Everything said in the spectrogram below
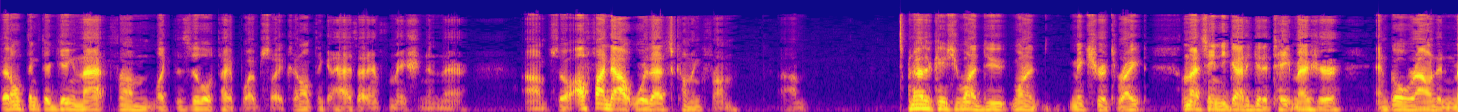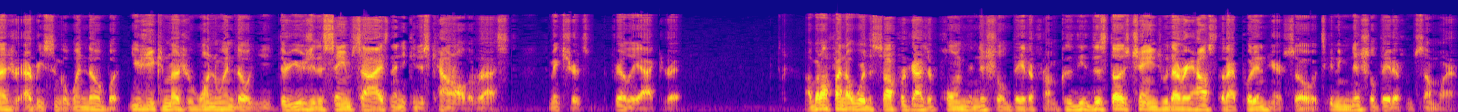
I don't think they're getting that from like the Zillow type website because I don't think it has that information in there. Um, so I'll find out where that's coming from. Um, in either case, you want to do want to make sure it's right. I'm not saying you got to get a tape measure and go around and measure every single window, but usually you can measure one window. They're usually the same size, and then you can just count all the rest to make sure it's fairly accurate. Uh, but I'll find out where the software guys are pulling the initial data from because this does change with every house that I put in here. So it's getting initial data from somewhere.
